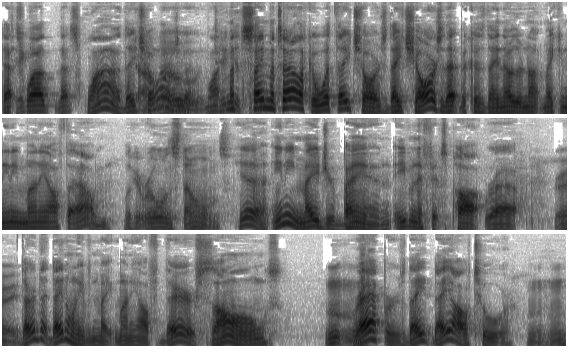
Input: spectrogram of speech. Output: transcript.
That's ticket- why. That's why they charge know, that. Like, say Metallica, what they charge? They charge that because they know they're not making any money off the album. Look at Rolling Stones, Yeah, any major band, even if it's pop, rap, right? they're they don't even make money off their songs. Mm-mm. Rappers, they they all tour. Mm-hmm.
